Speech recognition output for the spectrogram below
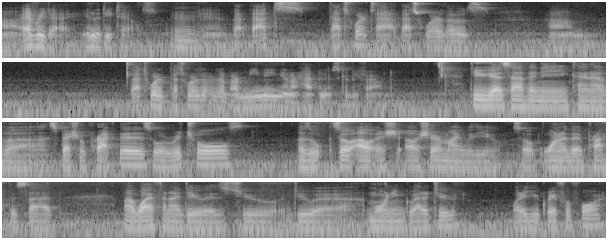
uh, every day in the details. Yeah, that, that's, that's where it's at. That's where those, um, that's where that's where our meaning and our happiness can be found. Do you guys have any kind of uh, special practice or rituals? As a- So I'll, I'll share mine with you. So one of the practice that my wife and I do is to do a morning gratitude. What are you grateful for?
